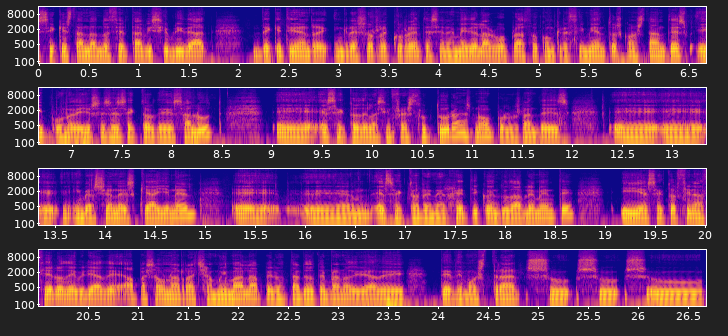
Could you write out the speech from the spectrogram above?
sí que están dando cierta visibilidad de que tienen ingresos recurrentes en el medio y largo plazo con crecimientos constantes y uno de ellos es el sector de salud, eh, el sector de las infraestructuras, ¿no? por las grandes eh, inversiones que hay en él, el sector energético indudablemente y el sector financiero debería de, ha pasado una racha muy mala, pero tarde o temprano debería de, demostrar su, su,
